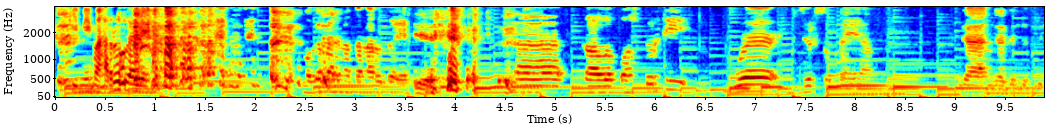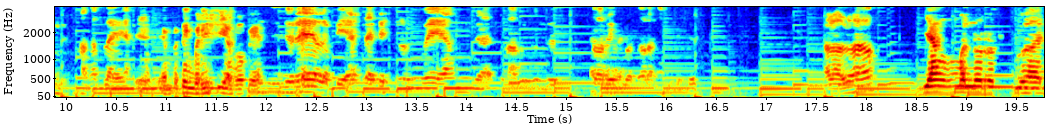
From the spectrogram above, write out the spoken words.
Kimi Maru kali. Semoga pada nonton Naruto ya. Iya. Eh, kalau postur sih gue jujur suka yang nggak nggak gendut-gendut banget lah ya. yang penting berisi ya Bob ya Jujurnya lebih estetis menurut gue yang nggak terlalu gendut. Sorry buat orang yang gendut. Kalau lu Hal? yang menurut gua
